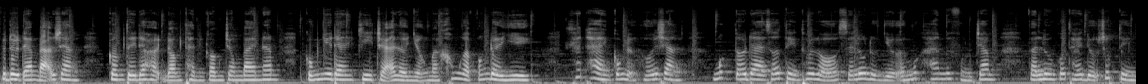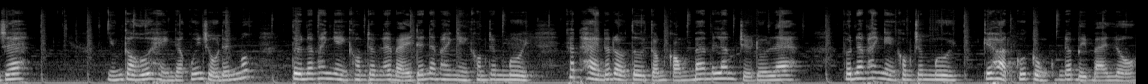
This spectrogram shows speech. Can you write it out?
và được đảm bảo rằng công ty đã hoạt động thành công trong 3 năm cũng như đang chi trả lợi nhuận mà không gặp vấn đề gì. Khách hàng cũng được hứa rằng mức tối đa số tiền thua lỗ sẽ luôn được giữ ở mức 20% và luôn có thể được rút tiền ra. Những câu hứa hẹn đã quyến rũ đến mức từ năm 2007 đến năm 2010, khách hàng đã đầu tư tổng cộng 35 triệu đô la. Vào năm 2010, kế hoạch cuối cùng cũng đã bị bại lộ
